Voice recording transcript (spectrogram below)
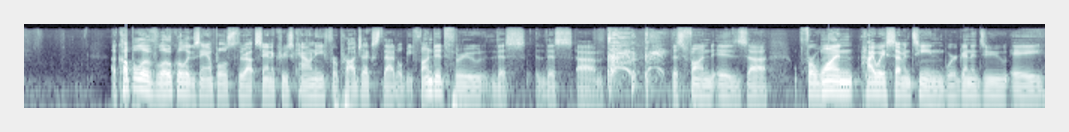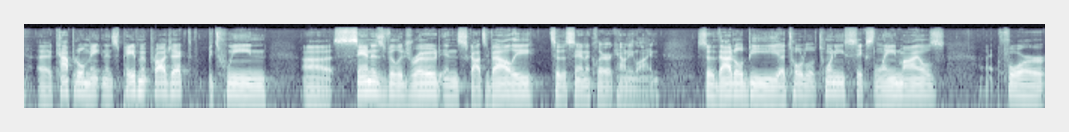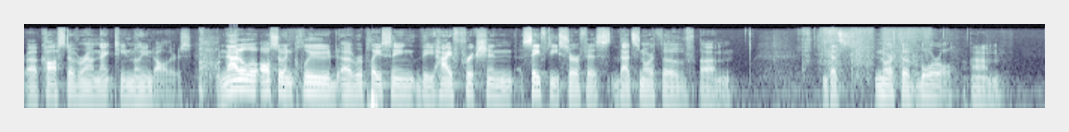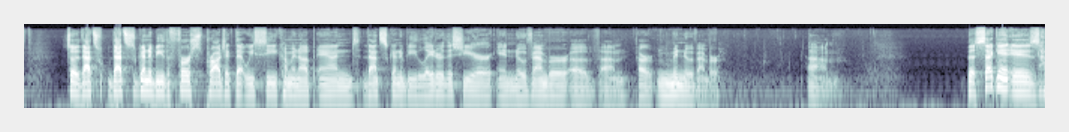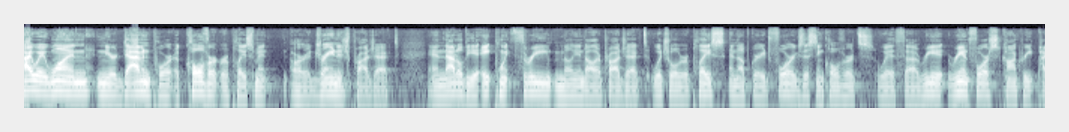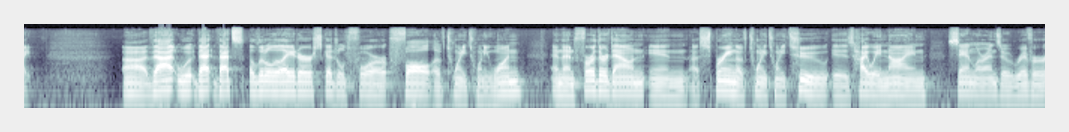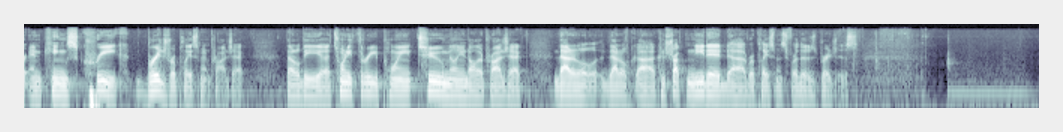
A couple of local examples throughout Santa Cruz County for projects that'll be funded through this this um, this fund is uh, for one Highway 17. We're going to do a, a capital maintenance pavement project between uh, Santa's Village Road in Scotts Valley to the Santa Clara County line. So that'll be a total of 26 lane miles for a cost of around $19 million. And that'll also include uh, replacing the high friction safety surface that's north of, um, that's north of Laurel. Um, so that's, that's going to be the first project that we see coming up, and that's going to be later this year in November of, um, or mid-November. Um, the second is Highway 1 near Davenport, a culvert replacement or a drainage project. And that'll be an $8.3 million project, which will replace and upgrade four existing culverts with uh, re- reinforced concrete pipe. Uh, that, that, that's a little later, scheduled for fall of 2021. And then further down in uh, spring of 2022 is Highway 9 San Lorenzo River and Kings Creek Bridge Replacement Project. That'll be a $23.2 million project that'll, that'll uh, construct needed uh, replacements for those bridges.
